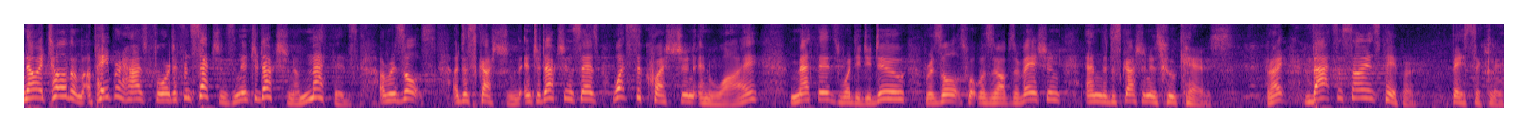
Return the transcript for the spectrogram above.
Now, I told them a paper has four different sections an introduction, a methods, a results, a discussion. The introduction says, What's the question and why? Methods, what did you do? Results, what was the observation? And the discussion is, Who cares? Right? That's a science paper, basically.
